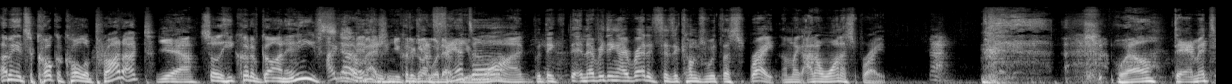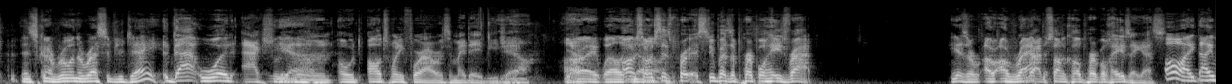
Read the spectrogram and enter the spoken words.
I mean, it's a Coca Cola product. Yeah. So he could have gone any. I gotta any- imagine you could have gone whatever Fanta. you want, but they and everything I read it says it comes with a Sprite. I'm like, I don't want a Sprite. Well, Damn it! it's going to ruin the rest of your day. That would actually Yeah. ruin all, all 24 hours of my day, BJ. Yeah. All right, well, oh, no. someone says Snoop has a Purple Haze rap. He has a, a, a A rap. rap song called Purple Haze, I guess. Oh, I, I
